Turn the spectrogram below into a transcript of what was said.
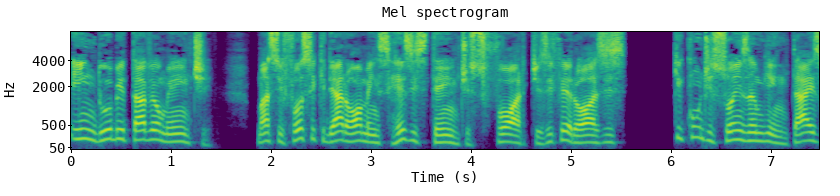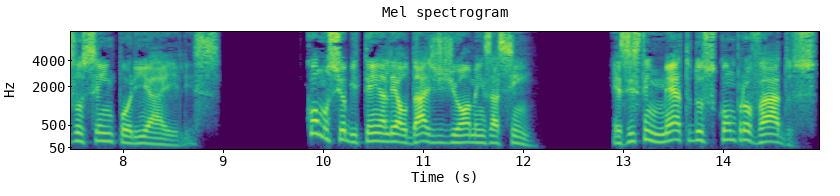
Indubitavelmente. Mas se fosse criar homens resistentes, fortes e ferozes, que condições ambientais você imporia a eles? Como se obtém a lealdade de homens assim? Existem métodos comprovados.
